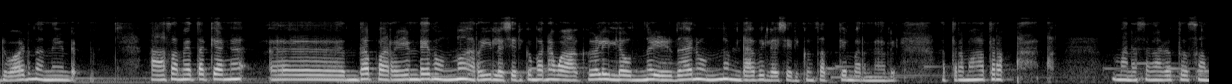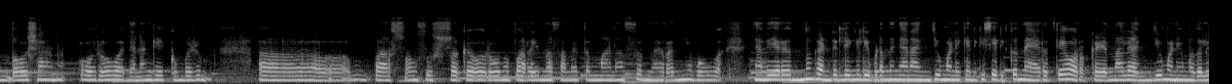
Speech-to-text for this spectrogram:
ഒരുപാട് നന്ദിയുണ്ട്. ആ സമയത്തൊക്കെ അങ്ങ് എന്താ പറയണ്ടേന്നൊന്നും അറിയില്ല. ശരിക്കും പറഞ്ഞാൽ വാക്കുകളില്ല ഒന്നും എഴുതാനും ഒന്നും ഉണ്ടാവില്ല ശരിക്കും സത്യം പറഞ്ഞാൽ അത്രമാത്രം മനസ്സിനകത്ത് സന്തോഷമാണ് ഓരോ വചനം കേൾക്കുമ്പോഴും പാസ്റ്ററും സിസ്റ്ററൊക്കെ ഓരോന്ന് പറയുന്ന സമയത്ത് മനസ്സ് നിറഞ്ഞു പോവുക ഞാൻ വേറെ ഒന്നും കണ്ടില്ലെങ്കിൽ ഇവിടെ നിന്ന് ഞാൻ അഞ്ചു മണിക്ക് എനിക്ക് ശരിക്കും നേരത്തെ ഉറക്കം എന്നാൽ അഞ്ചു മണി മുതൽ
